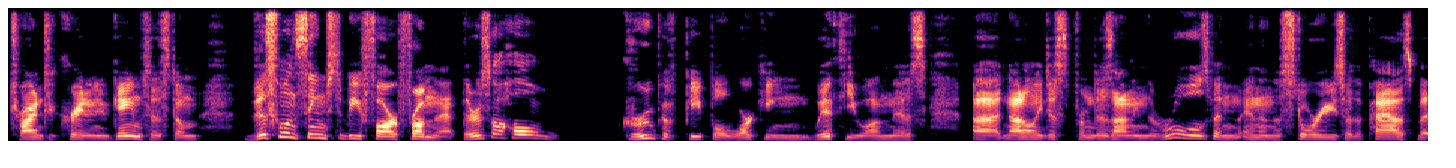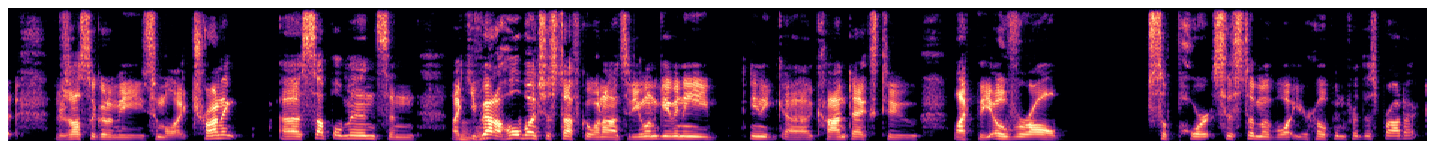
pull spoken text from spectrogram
trying to create a new game system. This one seems to be far from that. There's a whole group of people working with you on this, uh, not only just from designing the rules and, and then the stories or the paths, but there's also going to be some electronic uh, supplements and like mm-hmm. you've got a whole bunch of stuff going on. So do you want to give any any uh, context to like the overall support system of what you're hoping for this product?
